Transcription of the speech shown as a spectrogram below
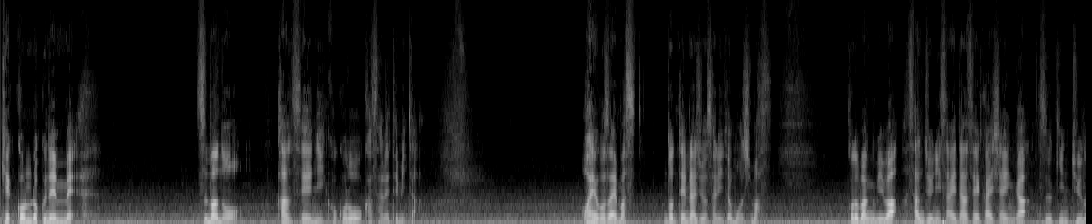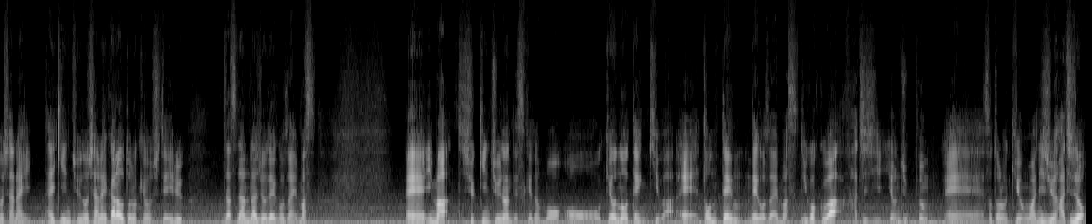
結婚6年目。妻の感性に心を重ねてみた。おはようございます。ドンテンラジオサニーと申します。この番組は32歳男性会社員が通勤中の車内退勤中の車内からお届けをしている雑談ラジオでございます。えー、今出勤中なんですけども今日のお天気は、えー、曇天でございます。時刻は8時40分、えー、外の気温は28度。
